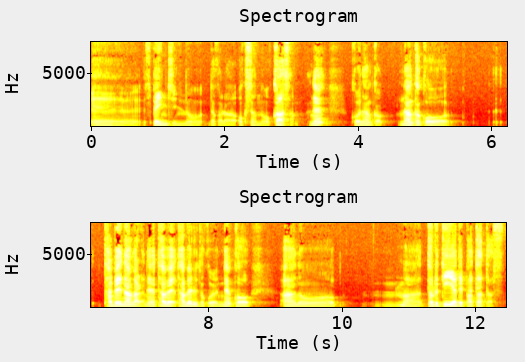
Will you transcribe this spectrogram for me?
えー、スペイン人のだから奥さんのお母さんがねこうなんかなんかこう食べながらね食べ食べるところにねこうあのまあトルティーヤでパタタス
